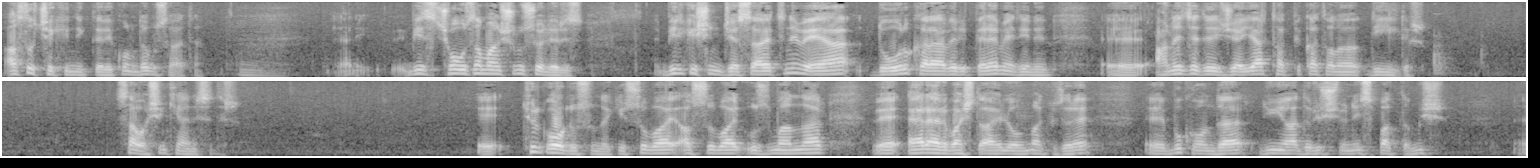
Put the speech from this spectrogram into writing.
Asıl çekindikleri konu da bu zaten. Yani biz çoğu zaman şunu söyleriz. Bir kişinin cesaretini veya doğru karar verip veremediğinin e, analiz edileceği yer tatbikat alanı değildir. Savaşın kendisidir. E, Türk ordusundaki subay, asubay, uzmanlar ve er erbaş dahil olmak üzere e, bu konuda dünyada rüştünü ispatlamış e,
